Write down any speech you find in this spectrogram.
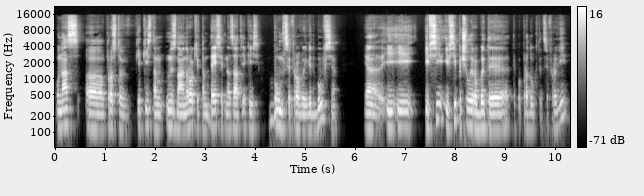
у нас е, просто якийсь там, не знаю, ну, років там 10 назад якийсь бум цифровий відбувся, і і, і, всі і всі почали робити типу, продукти цифрові.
